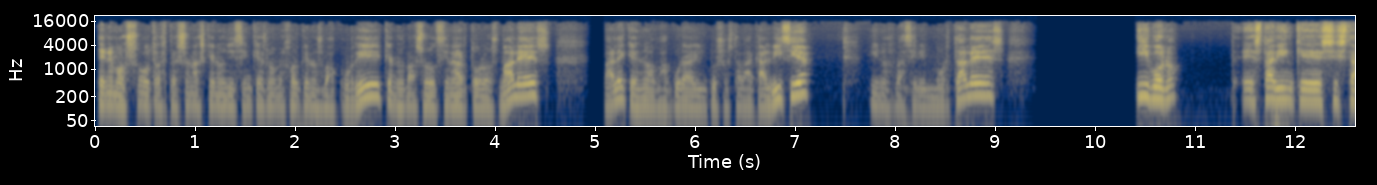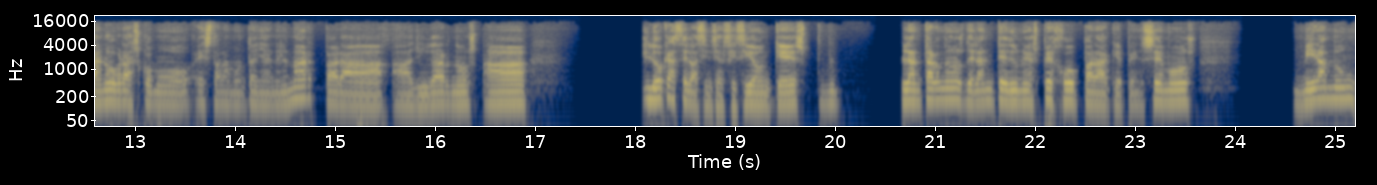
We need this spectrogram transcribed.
Tenemos otras personas que nos dicen que es lo mejor que nos va a ocurrir, que nos va a solucionar todos los males, ¿vale? Que nos va a curar incluso hasta la calvicie y nos va a hacer inmortales. Y bueno, está bien que existan obras como esta La montaña en el mar para ayudarnos a lo que hace la ciencia ficción, que es plantarnos delante de un espejo para que pensemos mirando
